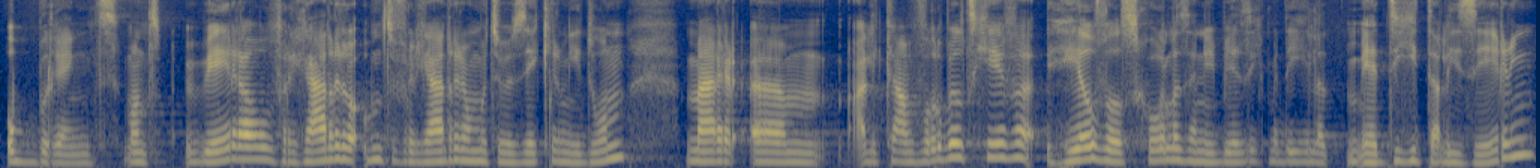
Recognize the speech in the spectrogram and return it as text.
opbrengt. Want weer al, vergaderen om te vergaderen moeten we zeker niet doen. Maar um, ik kan een voorbeeld geven. Heel veel scholen zijn nu bezig met digitalisering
